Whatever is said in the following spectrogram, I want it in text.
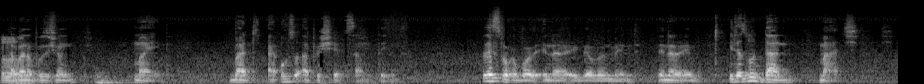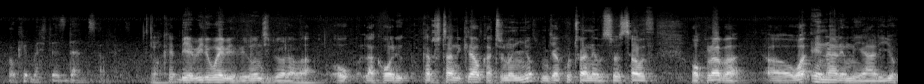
Mm. i have an Mm. opposition mind. But i also appreciate some things. Let's talk about the nra government. Nrm it has not done much. Okay but it has done something. Okay, bye biriwo ebyo ebirungi byolaba oli katutandikirawo katono nnyo nja kutwala ne busoro south okulaba uh, wa nrm yaliyo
